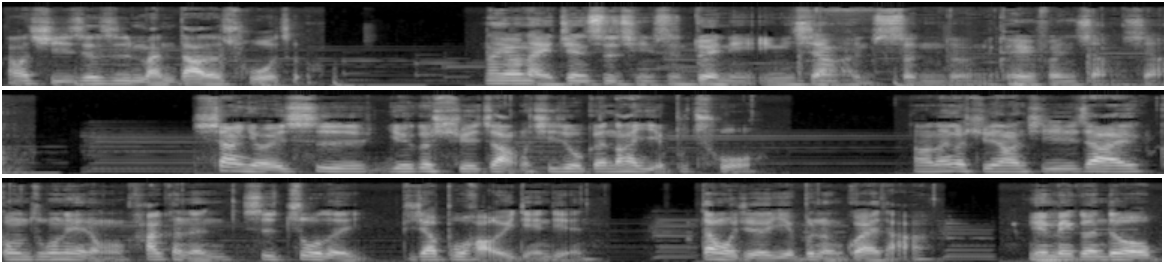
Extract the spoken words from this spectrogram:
然后其实这是蛮大的挫折。那有哪一件事情是对你影响很深的？你可以分享一下吗？像有一次有一个学长，其实我跟他也不错。然后那个学长其实，在工作内容，他可能是做的比较不好一点点，但我觉得也不能怪他，因为每个人都有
